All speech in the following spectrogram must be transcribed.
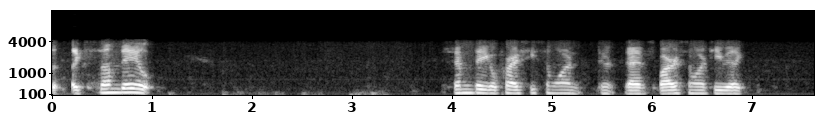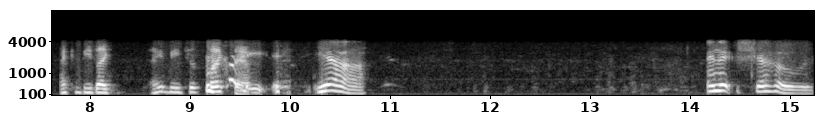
So, like someday, someday you'll probably see someone that inspires someone on TV. Like, I can be like, I can be just like them. Yeah. And it shows.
